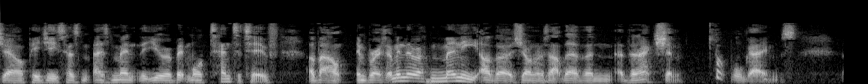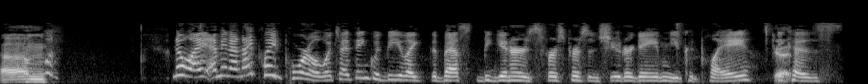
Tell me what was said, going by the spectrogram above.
JRPGs has has meant that you're a bit more tentative about embracing. I mean, there are many other genres out there than than action. Football games. Um, No, I, I mean, and I played Portal, which I think would be like the best beginner's first-person shooter game you could play Good. because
